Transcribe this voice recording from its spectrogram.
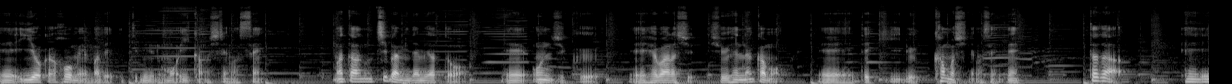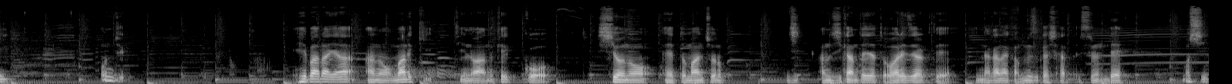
えー、飯岡方面まで行ってみるのもいいかもしれません。また、あの、千葉南だと、えー、御宿、えー、ヘバラ周辺なんかも、えー、できるかもしれませんね。ただ、えー、御宿、ヘバラやあのマルキっていうのはあの結構潮の、えーと、満潮のじあの時間帯だと割れづらくてなかなか難しかったりするんでもし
